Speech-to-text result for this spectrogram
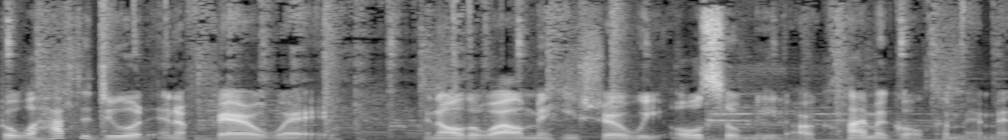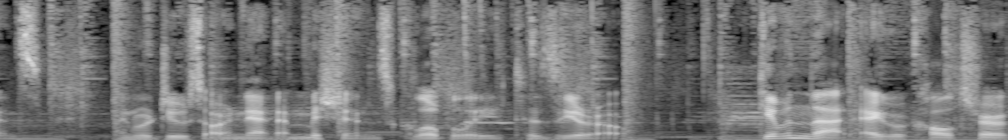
but we'll have to do it in a fair way, and all the while making sure we also meet our climate goal commitments and reduce our net emissions globally to zero. Given that agriculture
